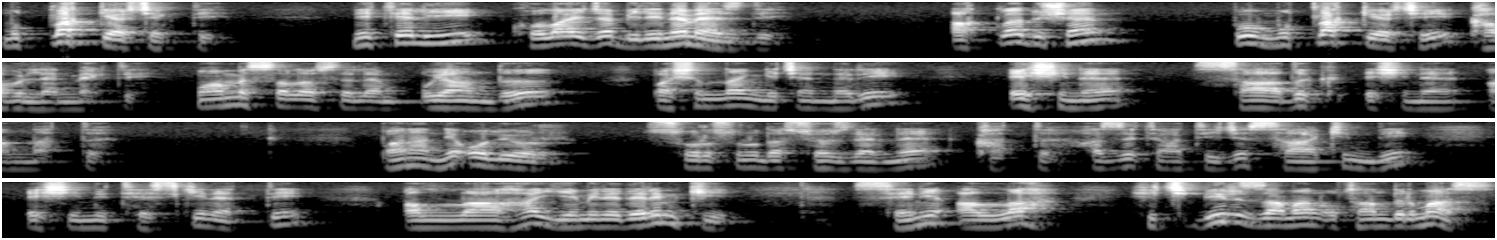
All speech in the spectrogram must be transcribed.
mutlak gerçekti. Niteliği kolayca bilinemezdi. Akla düşen bu mutlak gerçeği kabullenmekti. Muhammed sallallahu aleyhi ve sellem uyandı, başından geçenleri eşine, sadık eşine anlattı. Bana ne oluyor sorusunu da sözlerine kattı. Hazreti Hatice sakindi, eşini teskin etti. Allah'a yemin ederim ki seni Allah hiçbir zaman utandırmaz.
